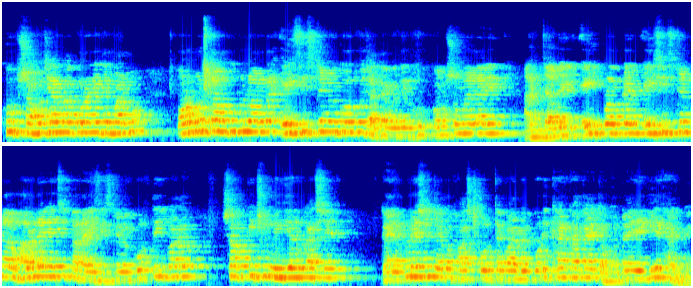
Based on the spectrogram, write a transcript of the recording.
খুব সহজে আমরা করে নিতে পারব। পরবর্তী অঙ্কগুলো আমরা এই সিস্টেমে করব যাতে আমাদের খুব কম সময় লাগে। আর যাদের এই প্রবলেম এই সিস্টেমটা ভালো লেগেছে, তারা এই সিস্টেমে করতেই পারো। সব কিছু নিজের কাছে। ক্যালকুলেশন যত ফাস্ট করতে পারবে, পরীক্ষার খাতায় ততটাই এগিয়ে থাকবে।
